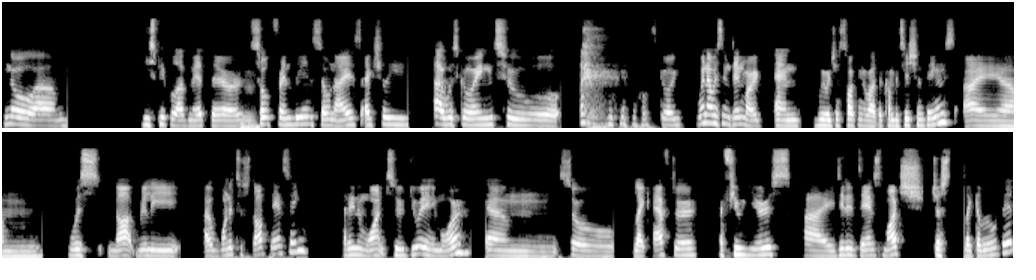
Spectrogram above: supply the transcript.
no. Um, these people I've met, they're Mm. so friendly and so nice. Actually, I was going to. I was going when I was in Denmark, and we were just talking about the competition things. I um was not really. I wanted to stop dancing. I didn't want to do it anymore. Um, so like after a few years, I didn't dance much, just like a little bit.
